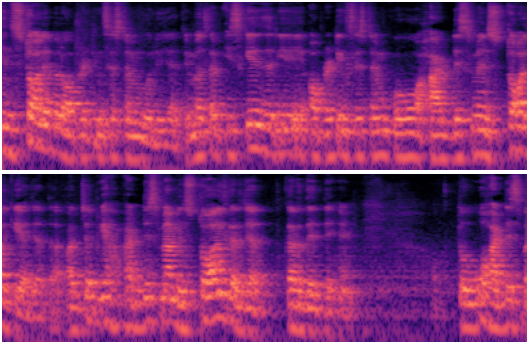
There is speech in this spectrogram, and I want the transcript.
इंस्टॉलेबल ऑपरेटिंग सिस्टम बोली जाती है। मतलब इसके ज़रिए ऑपरेटिंग सिस्टम को हार्ड डिस्क में इंस्टॉल किया जाता है। और जब ये हार्ड डिस्क में हम इंस्टॉल कर जा, कर देते हैं तो वो हार्ड डिस्क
